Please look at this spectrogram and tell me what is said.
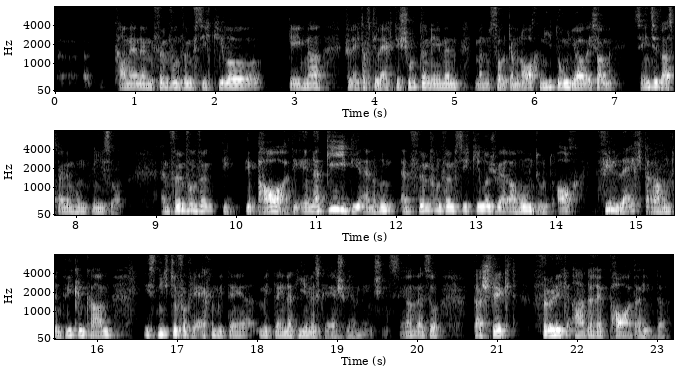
äh, kann einen 55 Kilo Gegner vielleicht auf die leichte Schulter nehmen. Man sollte man auch nie tun, ja, aber ich sage, sehen Sie das bei einem Hund nie so. Ein 55, die, die Power, die Energie, die ein Hund, ein 55 Kilo schwerer Hund und auch viel leichterer Hund entwickeln kann, ist nicht zu vergleichen mit der, mit der Energie eines gleich schweren Menschen. Ja, also da steckt völlig andere Power dahinter.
